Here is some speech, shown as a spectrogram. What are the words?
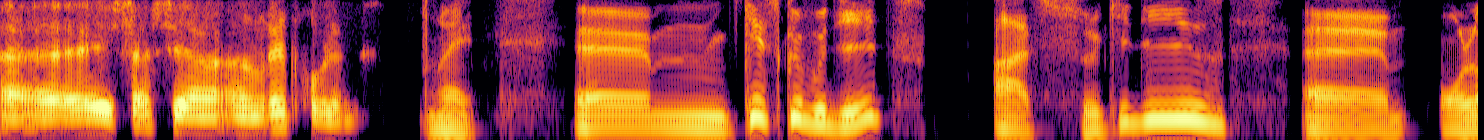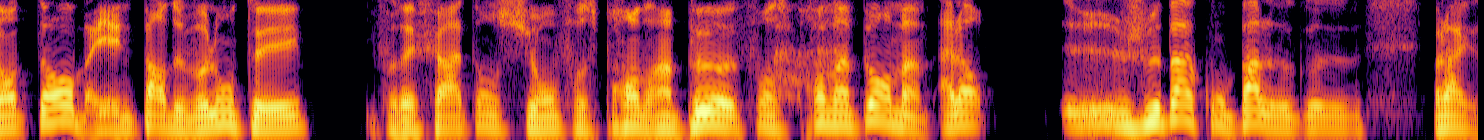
Euh, et ça, c'est un vrai problème. Ouais. Euh, qu'est-ce que vous dites à ceux qui disent euh, on l'entend, bah, il y a une part de volonté, il faudrait faire attention, il faut se prendre un peu, faut se prendre un peu en main. Alors, euh, je veux pas qu'on parle, voilà,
